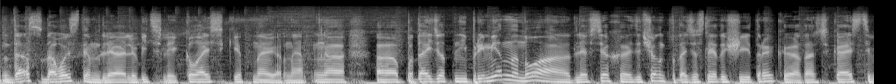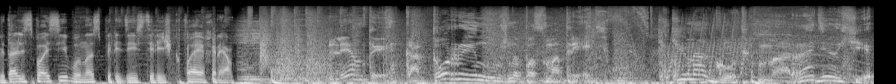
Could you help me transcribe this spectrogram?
Да, с удовольствием для любителей классики, наверное. А, а, подойдет непременно, ну а для всех девчонок подойдет следующий трек от Артика Асти. Виталий, спасибо, у нас впереди истеричка. Поехали. Ленты, которые нужно посмотреть. Киногуд на Радиохит.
